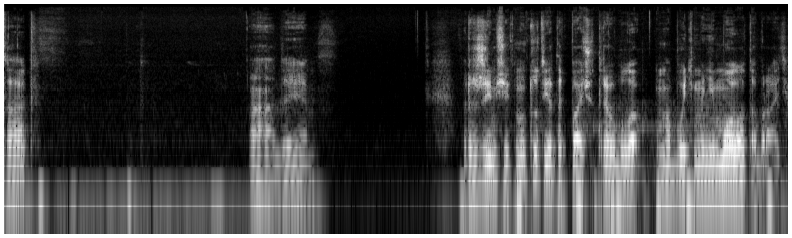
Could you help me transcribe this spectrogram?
Так. Ага, ДМ. Режимчик. Ну тут я так бачу, треба було, мабуть, мені молота брати.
